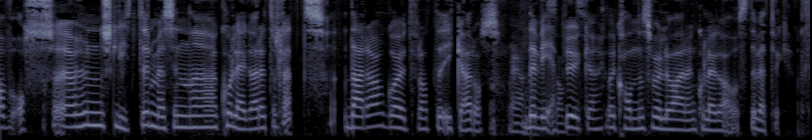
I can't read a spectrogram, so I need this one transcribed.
av oss. Eh, Hun sliter med sin eh, kollega, rett og slett. Derav går jeg ut fra at det ikke er oss. Ja, det vet sant. vi jo ikke. Det kan jo selvfølgelig være en kollega av oss. Det vet vi ikke.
